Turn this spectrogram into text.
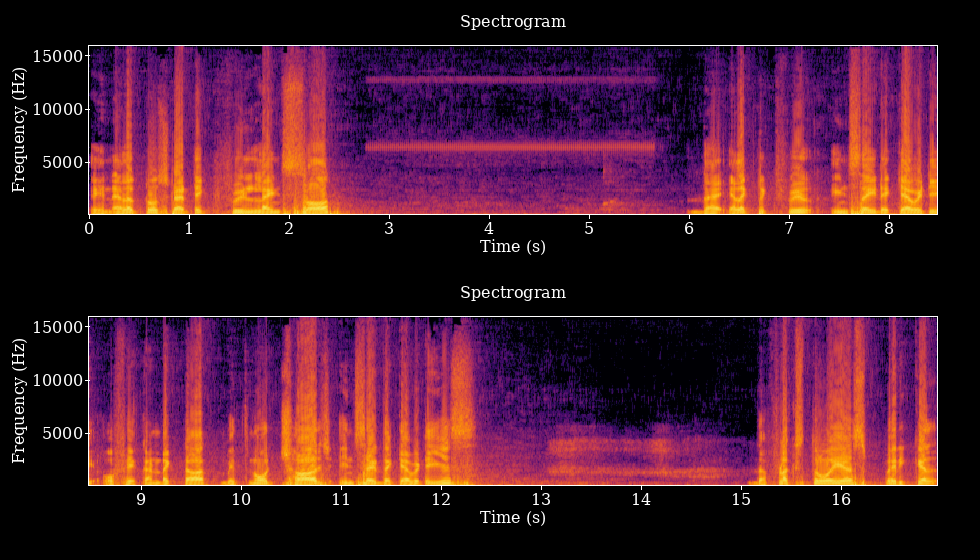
in electrostatic field lines are the electric field inside a cavity of a conductor with no charge inside the cavity is the flux through a spherical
